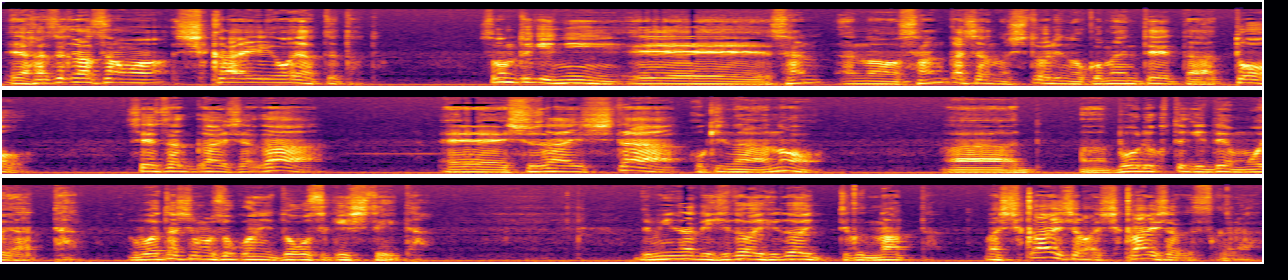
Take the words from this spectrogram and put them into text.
えー、長谷川さんは司会をやってたと。その時に、えー、あの参加者の一人のコメンテーターと制作会社がえー、取材した沖縄のあ暴力的デモをやった。私もそこに同席していた。で、みんなでひどいひどいってことになった。まあ、司会者は司会者ですから、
